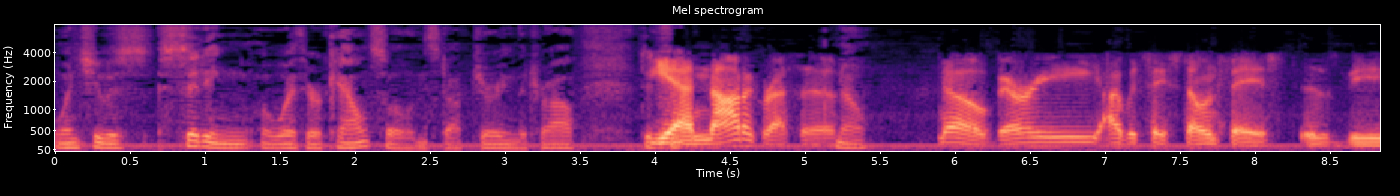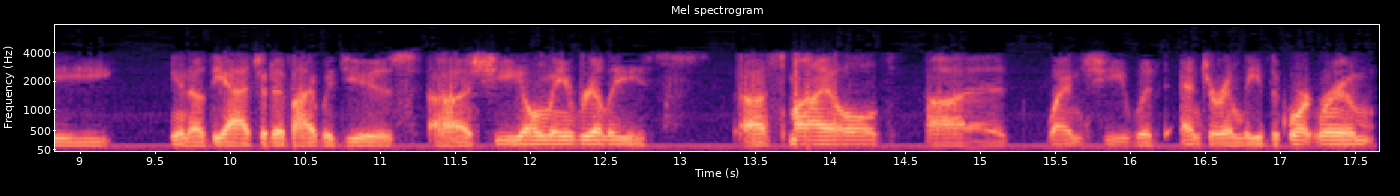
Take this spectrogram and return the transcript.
when she was sitting with her counsel and stuff during the trial, did yeah, she, not aggressive. no. No, very. I would say stone faced is the you know the adjective I would use. Uh, she only really uh, smiled uh, when she would enter and leave the courtroom.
